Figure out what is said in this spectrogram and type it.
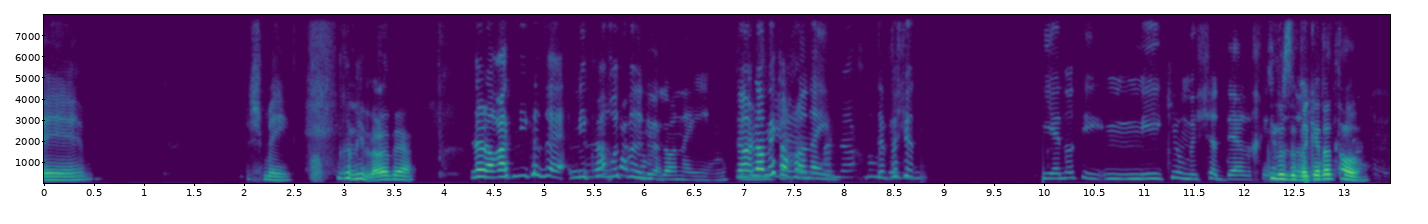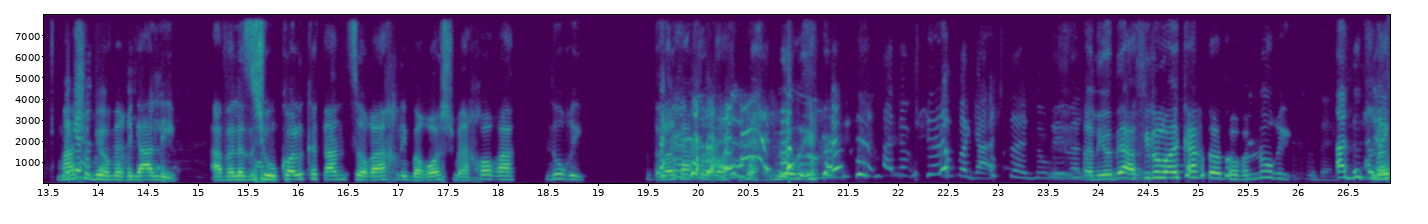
אה, שמעי, אני לא יודע. לא, לא, רק מי כזה, מהיכרות בודדה. לא נעים. לא, לא מתוך לא נעים. זה פשוט... עניין אותי מי כאילו משדר הכי כאילו, זה. בקטע טוב. משהו. בי אומר יאללה, אבל איזשהו קול קטן צורח לי בראש מאחורה, נורי. אתה לא הכרת אותו, נורי. אתה אפילו לא פגשת את נורי. אני יודע, אפילו לא הכרת אותו, אבל נורי. אני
